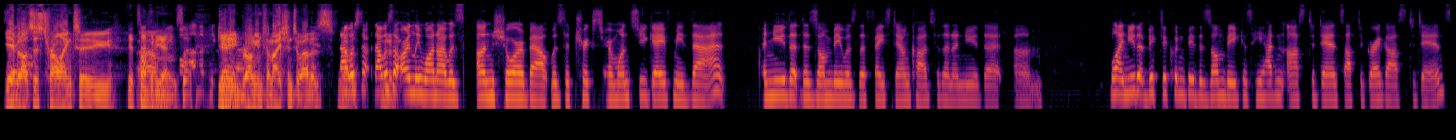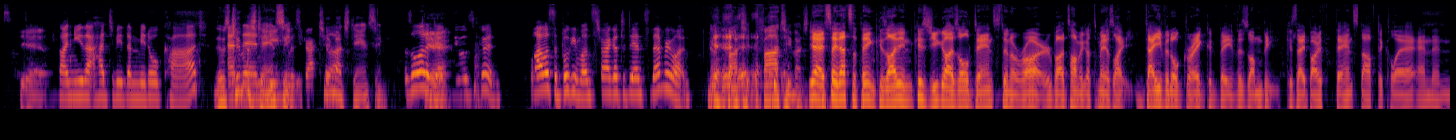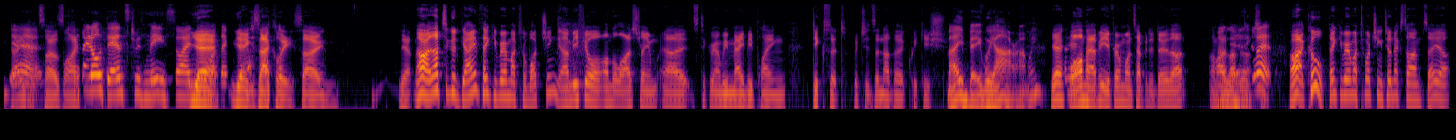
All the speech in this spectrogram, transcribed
Yeah, So but I was just trying to Get somebody Um, else. what other people give Yeah. wrong information to others. that was the, that was the only one I was unsure about was the trickster. And once you gave me that, I knew that the zombie was the face down card. So then I knew that um well, I knew that Victor couldn't be the zombie because he hadn't asked to dance after Greg asked to dance. Yeah. So I knew that had to be the middle card. there was and too much dancing. was Too much dancing. There was a lot of dancing. It was good. Well, I was a boogie monster. I got to dance with everyone. No, far, too, far too much. Yeah, see, that's the thing because I didn't because you guys all danced in a row. By the time it got to me, it was like David or Greg could be the zombie because they both danced after Claire and then Yeah. David. So I was like, But they'd all danced with me, so I knew yeah, what they yeah, exactly. So, yeah. All right, that's a good game. Thank you very much for watching. Um, if you're on the live stream, uh, stick around. We may be playing Dixit, which is another quickish. Maybe we are, aren't we? Yeah. Okay. Well, I'm happy if everyone's happy to do that. I'm I love it. It. All right, cool. Thank you very much for watching. Until next time. See ya.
